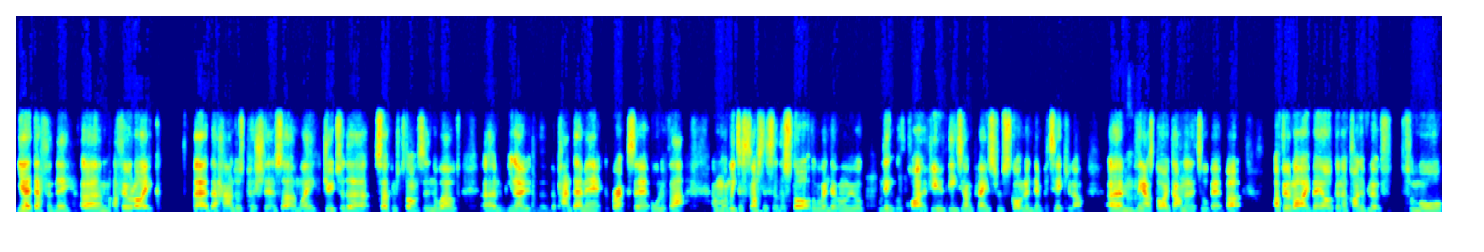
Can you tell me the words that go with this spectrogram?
Yeah, definitely. Um, I feel like their, their hand was pushed in a certain way due to the circumstances in the world. Um, you know, the, the, pandemic, Brexit, all of that. And when we discussed this at the start of the window, when we were linked with quite a few of these young players from Scotland in particular, um, mm-hmm. I think mm-hmm. that's died down a little bit. But I feel like they are going to kind of look for more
